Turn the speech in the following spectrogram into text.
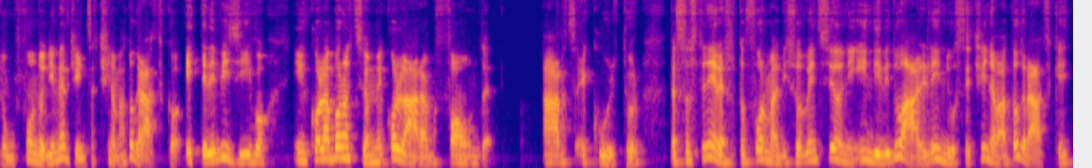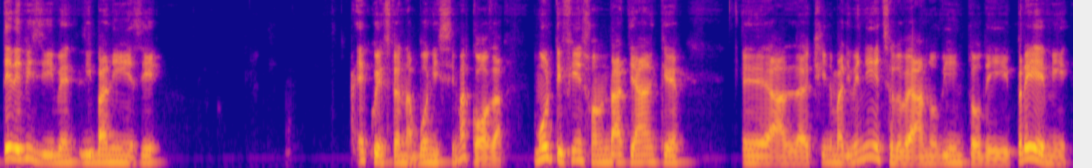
un fondo di emergenza cinematografico e televisivo in collaborazione con l'Arab Fund Arts e Culture per sostenere sotto forma di sovvenzioni individuali le industrie cinematografiche e televisive libanesi e questa è una buonissima cosa. Molti film sono andati anche eh, al cinema di Venezia dove hanno vinto dei premi,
